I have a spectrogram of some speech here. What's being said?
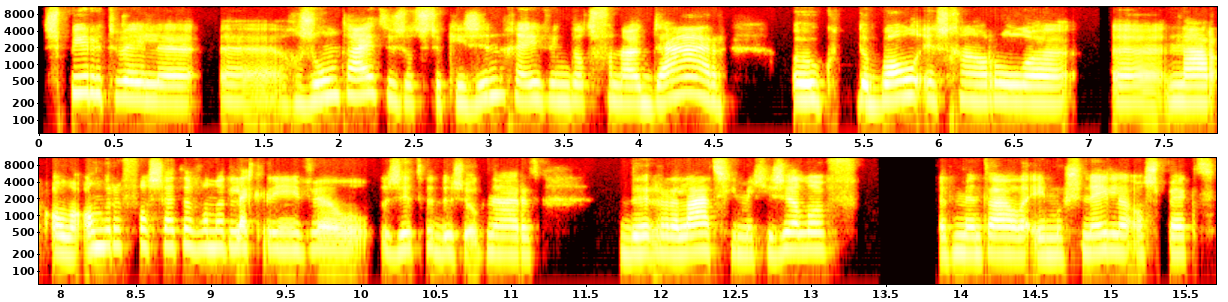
spirituele uh, gezondheid, dus dat stukje zingeving, dat vanuit daar ook de bal is gaan rollen uh, naar alle andere facetten van het lekker in je vel zitten. Dus ook naar het, de relatie met jezelf, het mentale, emotionele aspect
